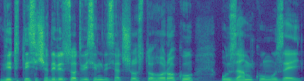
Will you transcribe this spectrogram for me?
Від 1986 року у замку музей.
